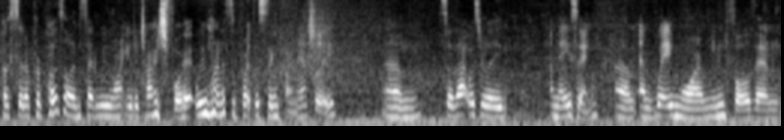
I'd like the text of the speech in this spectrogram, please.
posted a proposal and said, we want you to charge for it. We want to support this thing financially. Um, so that was really amazing um, and way more meaningful than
